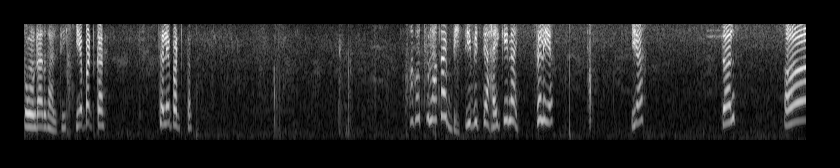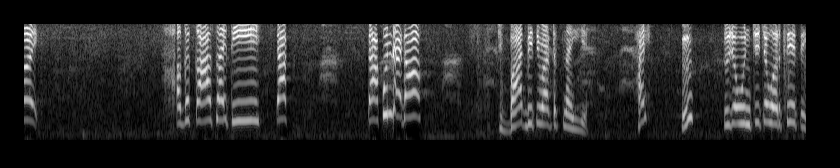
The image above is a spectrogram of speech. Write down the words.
तोंडात घालती. ये पटकन. चल ये पटकन. अगं तुला काय भीती भीती आहे की नाही? चल या चल अय अगं काच आहे ती टाक टाकून द्या ग अजिबात भीती वाटत नाहीये. हाय तुझ्या उंचीच्या वरती येते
